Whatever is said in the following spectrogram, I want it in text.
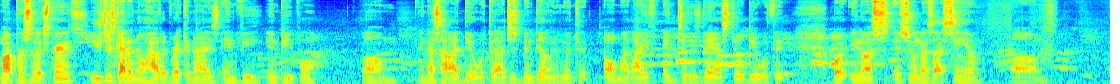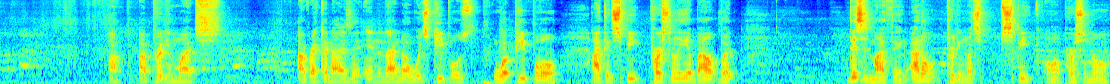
my personal experience, you just got to know how to recognize envy in people. Um, and that's how I deal with it. I've just been dealing with it all my life, and to this day, I still deal with it. But you know, as, as soon as I see them, um, I I pretty much I recognize it, and then I know which people's what people I could speak personally about. But this is my thing. I don't pretty much speak on personal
